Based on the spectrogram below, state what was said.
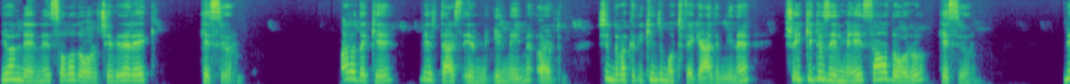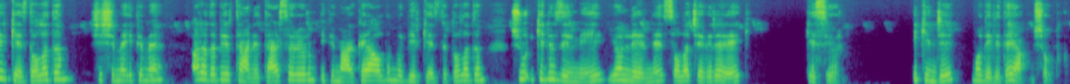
yönlerini sola doğru çevirerek kesiyorum. Aradaki bir ters ilmeğimi ördüm. Şimdi bakın ikinci motife geldim yine. Şu iki düz ilmeği sağa doğru kesiyorum. Bir kez doladım şişime ipime. Arada bir tane ters örüyorum. ipimi arkaya aldım ve bir kez de doladım. Şu iki düz ilmeği yönlerini sola çevirerek kesiyorum. İkinci modeli de yapmış olduk.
